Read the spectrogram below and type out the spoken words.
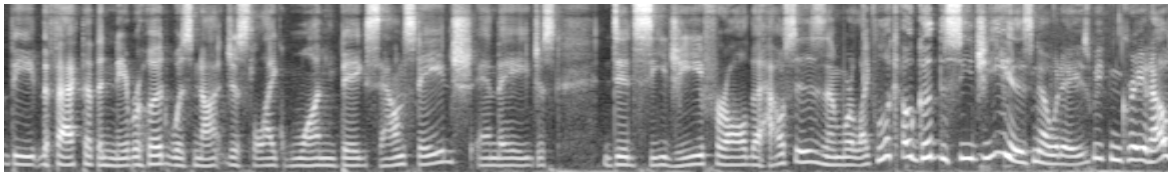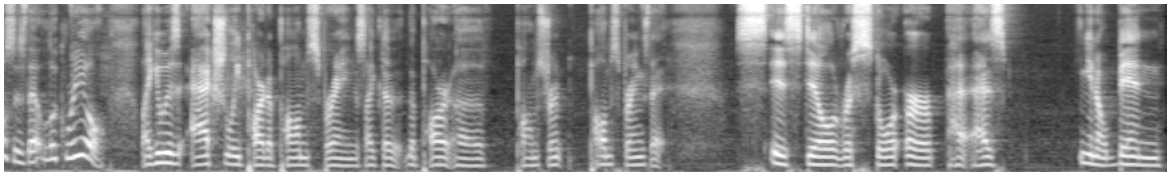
the the fact that the neighborhood was not just like one big soundstage, and they just did CG for all the houses, and we're like, look how good the CG is nowadays. We can create houses that look real. Like it was actually part of Palm Springs, like the the part of Palm Spring Palm Springs that is still restore or ha- has you know been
